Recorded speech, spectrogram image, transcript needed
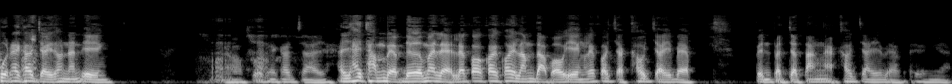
พูดให้เข้าใจเท่านั้นเองค่ะเนาะพูดค่ะให้เข้าใจ ให้ให้ทำแบบเดิมนั่นแหละ แล้วก็ค่อยๆลำดับเอาเอง แล้วก็จะเข้าใจแบบเป็นปัจจตังอะเข้าใจแบบเองเนี่ย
